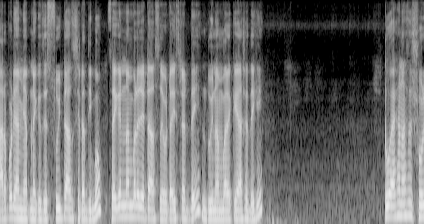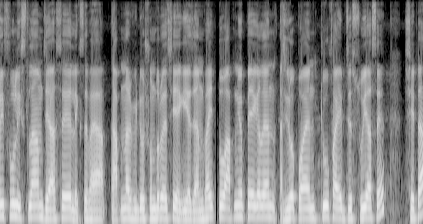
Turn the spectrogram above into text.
তারপরে আমি আপনাকে যে সুইটা আছে সেটা দিব। সেকেন্ড নাম্বারে যেটা আছে, ওটা স্টার্ট দেই। দুই নাম্বারে কে আসে দেখি। তো এখন আছে শরীফুল ইসলাম যে আছে, লেখছে, ভাইয়া, আপনার ভিডিও সুন্দর হয়েছে, এগিয়ে যান ভাই। তো আপনিও পেয়ে গেলেন জিরো পয়েন্ট টু ফাইভ যে সুই আছে, সেটা।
